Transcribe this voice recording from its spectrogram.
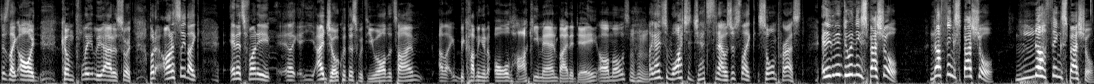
just like oh, completely out of sorts. But honestly, like, and it's funny. Like I joke with this with you all the time. I like becoming an old hockey man by the day almost. Mm-hmm. Like I just watched the Jets today. I was just like so impressed, and they didn't do anything special. Nothing special. Nothing special.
